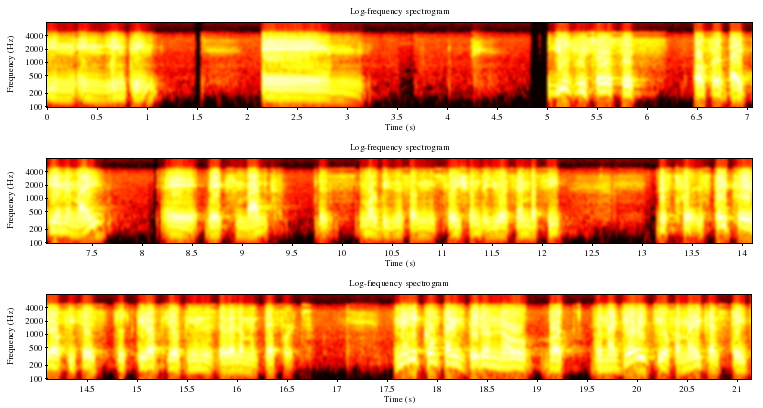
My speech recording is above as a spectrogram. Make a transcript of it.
in LinkedIn. Eh, use resources offered by PMMI, eh, the Exim Bank, the Small Business Administration, the U.S. Embassy, the state trade offices to speed up your business development efforts. Many companies, they don't know, but the majority of American states,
